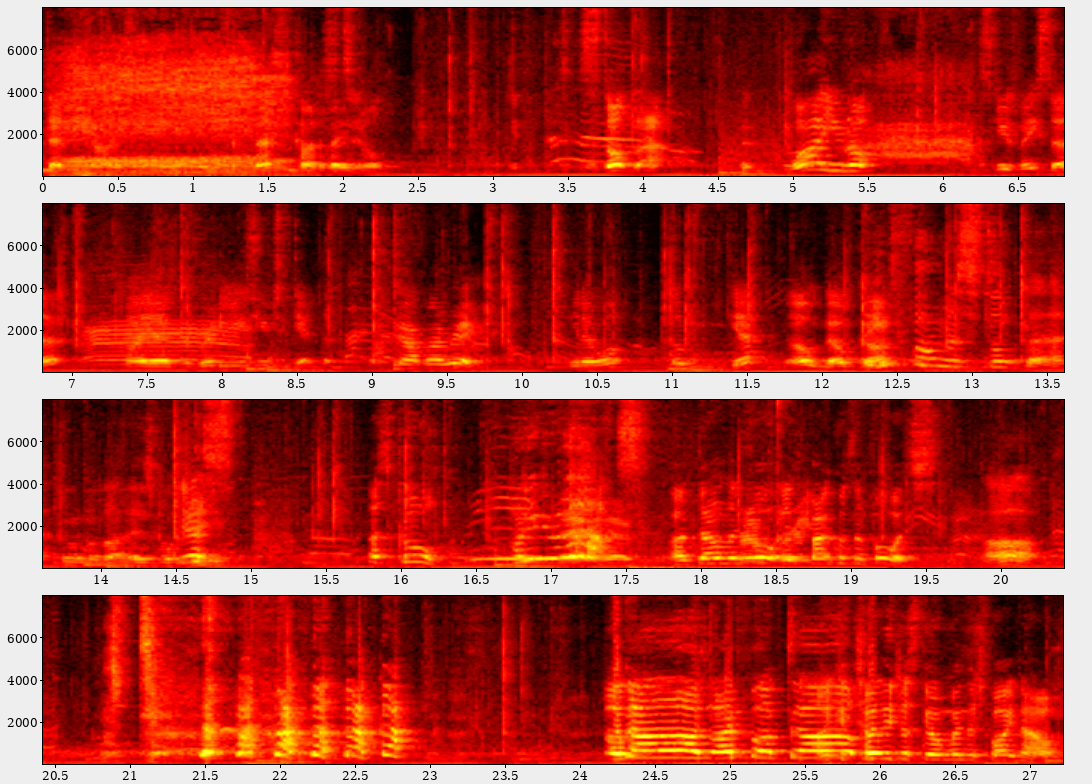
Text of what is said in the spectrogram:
deadly kind. He's the best kind of angel. Stop that! Why are you not. Excuse me, sir. I uh, could really use you to get the fuck out of my ring. You know what? Oh, yeah? Oh, no, Can you God. phone a stunt there? Whoever that is. What Yes! That's. How do you do that? Uh, down and Round forward, three. backwards and forwards. Ah. oh god, I fucked up! I up! could totally just go and win this fight now.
